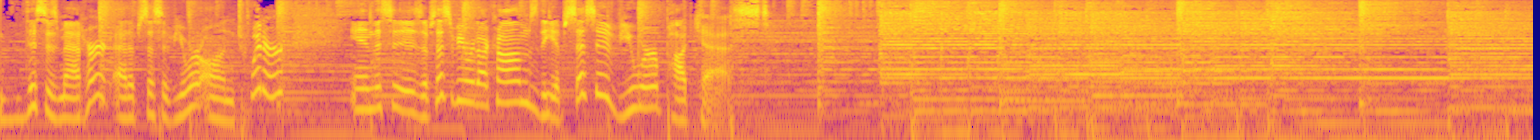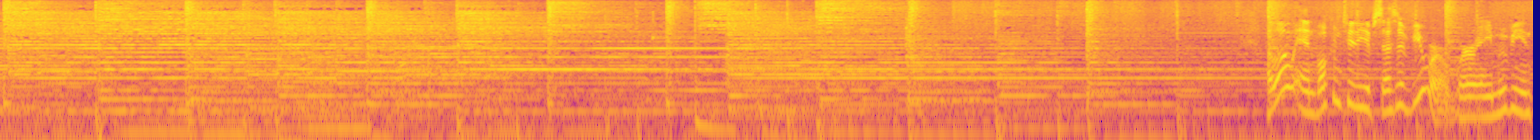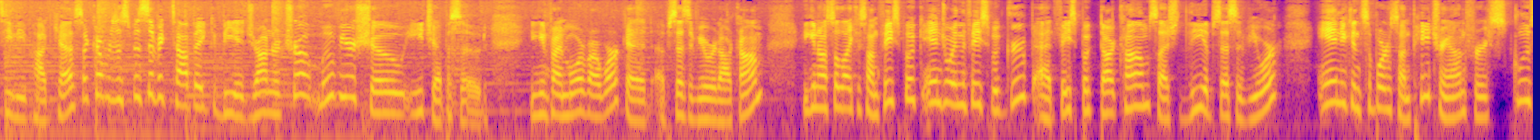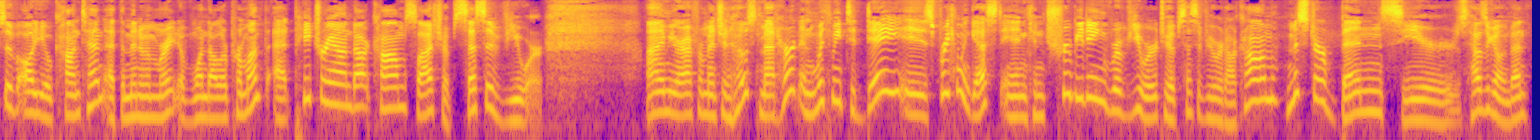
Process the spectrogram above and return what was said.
This is Matt Hurt at Obsessive Viewer on Twitter, and this is ObsessiveViewer.com's The Obsessive Viewer Podcast. And welcome to The Obsessive Viewer, where a movie and TV podcast that covers a specific topic, be it genre, trope, movie, or show, each episode. You can find more of our work at ObsessiveViewer.com. You can also like us on Facebook and join the Facebook group at Facebook.com slash The Obsessive Viewer. And you can support us on Patreon for exclusive audio content at the minimum rate of $1 per month at Patreon.com slash Obsessive Viewer. I'm your aforementioned host, Matt Hurt, and with me today is frequent guest and contributing reviewer to ObsessiveViewer.com, Mr. Ben Sears. How's it going, Ben?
